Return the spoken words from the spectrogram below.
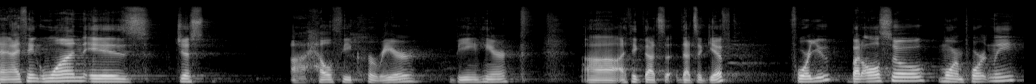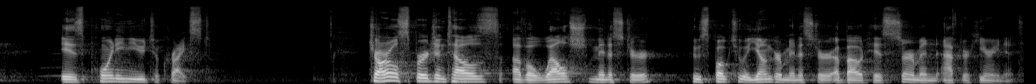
and I think one is just a healthy career being here. Uh, I think that's a, that's a gift for you, but also, more importantly, is pointing you to Christ. Charles Spurgeon tells of a Welsh minister who spoke to a younger minister about his sermon after hearing it.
